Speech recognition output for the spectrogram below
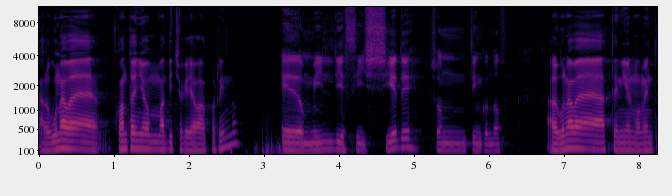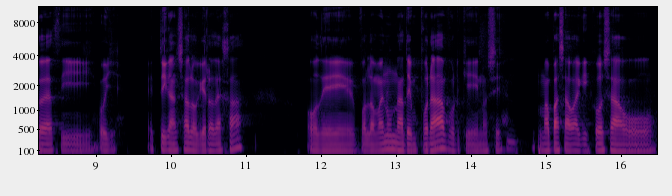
¿Alguna vez. ¿Cuántos años me has dicho que llevabas corriendo? Eh, 2017 son 5 entonces. ¿Alguna vez has tenido el momento de decir, oye, estoy cansado, lo quiero dejar? O de por lo menos una temporada, porque no sé, Mm. me ha pasado aquí cosas o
